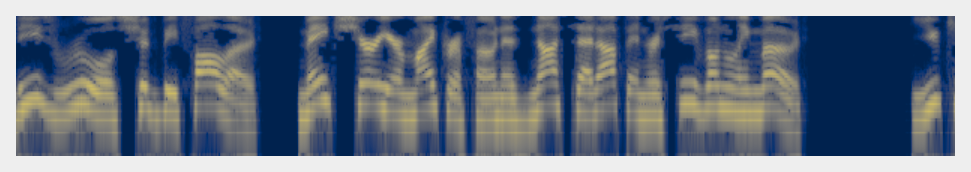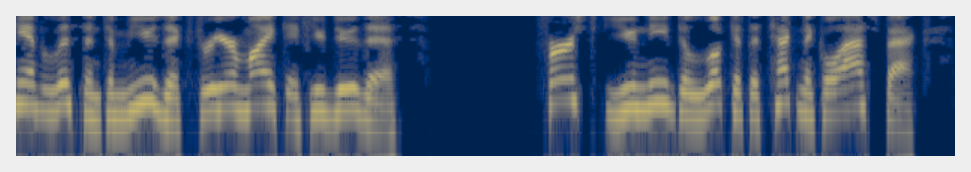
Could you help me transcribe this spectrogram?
These rules should be followed. Make sure your microphone is not set up in receive only mode. You can't listen to music through your mic if you do this. First, you need to look at the technical aspects.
